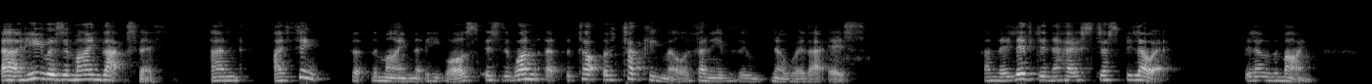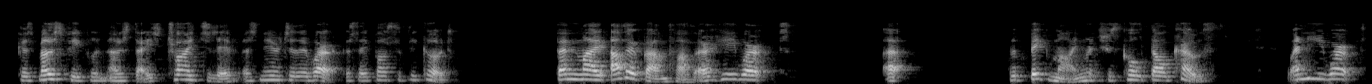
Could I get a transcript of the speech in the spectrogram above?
uh, he was a mine blacksmith, and I think that the mine that he was is the one at the top of Tucking Mill, if any of you know where that is. And they lived in a house just below it, below the mine because most people in those days tried to live as near to their work as they possibly could. Then my other grandfather, he worked at the big mine, which was called Dolcoath. When he worked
